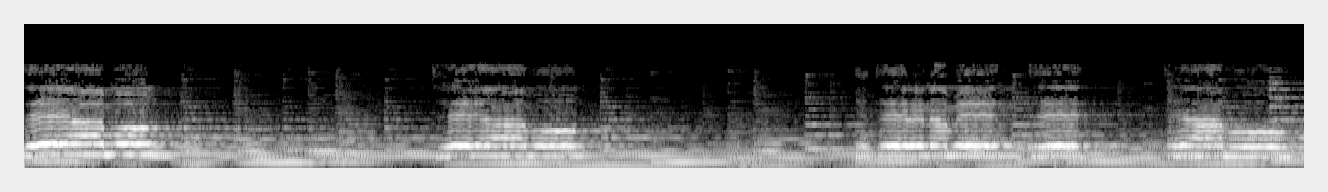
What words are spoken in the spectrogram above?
Te amo, te amo eternamente, te amo.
